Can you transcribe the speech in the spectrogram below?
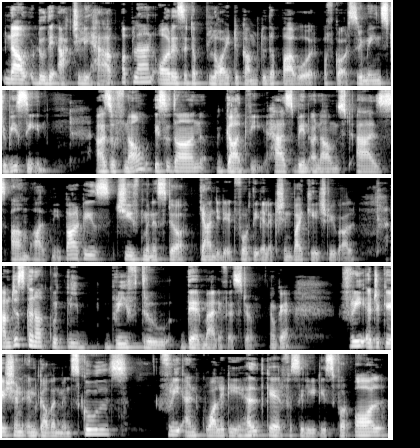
Now, do they actually have a plan or is it a ploy to come to the power? Of course, remains to be seen. As of now, Isudan Gadhvi has been announced as Aam Aadmi Party's chief minister candidate for the election by Kejriwal. I'm just gonna quickly brief through their manifesto, okay? Free education in government schools, free and quality healthcare facilities for all,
